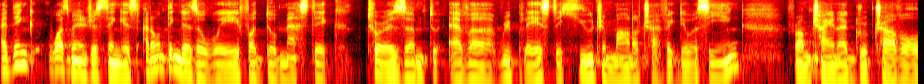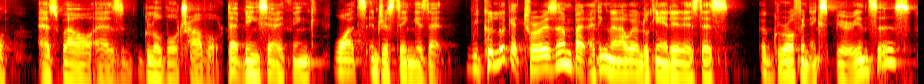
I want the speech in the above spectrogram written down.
I think what's been interesting is I don't think there's a way for domestic tourism to ever replace the huge amount of traffic they were seeing from China group travel as well as global travel. That being said, I think what's interesting is that we could look at tourism, but I think way of looking at it is there's a growth in experiences.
